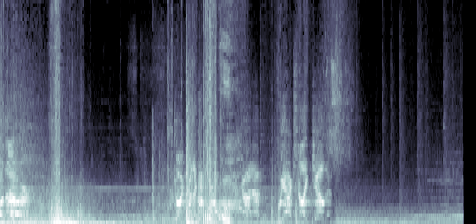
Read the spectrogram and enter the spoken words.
Halloween's almost over!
